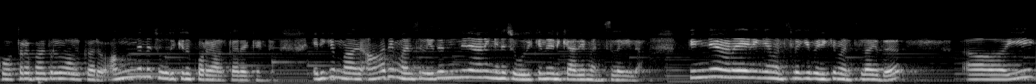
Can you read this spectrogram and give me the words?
ഗോത്രഭാഗത്തിലുള്ള ആൾക്കാരോ? അങ്ങനെ ചോദിക്കുന്ന കുറേ ആൾക്കാരൊക്കെ ഉണ്ട്. എനിക്ക് ആദ്യം മനസ്സിലായി ഇതെന്തിനാണ് ഇങ്ങനെ ചോദിക്കുന്നത് എനിക്ക് ആദ്യം മനസ്സിലായില്ല. പിന്നെയാണ് എനിക്ക് മനസ്സിലാക്കിയപ്പോൾ എനിക്ക് മനസ്സിലായത് ഈ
